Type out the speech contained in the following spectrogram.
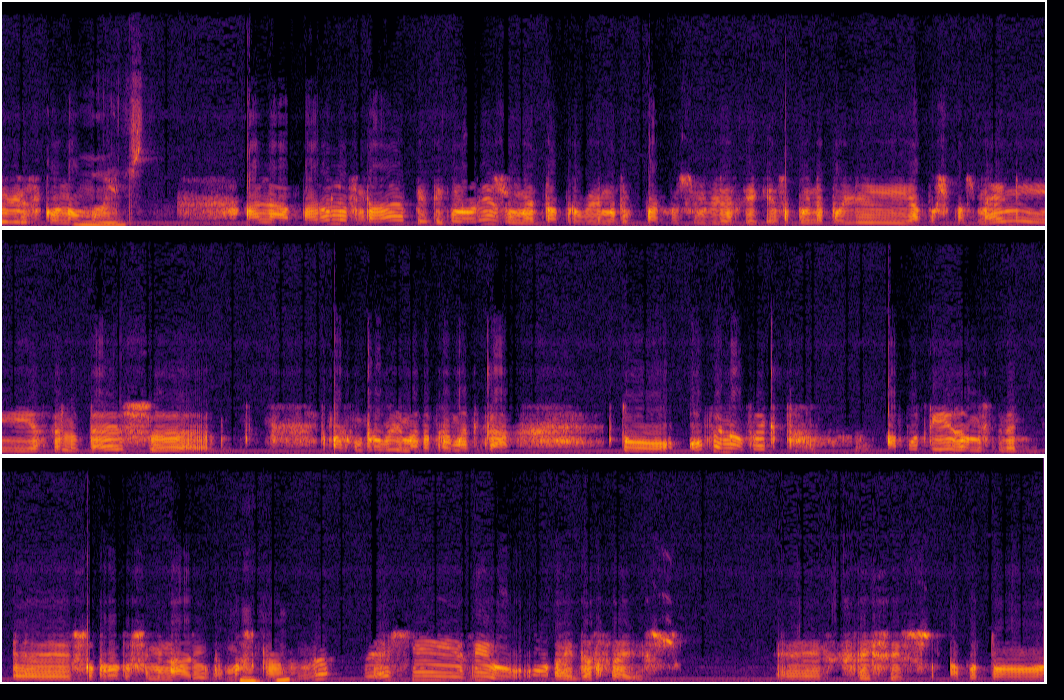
βιβλιοθηκονόμος. Μάλιστα. Αλλά παρόλα αυτά, επειδή γνωρίζουμε τα προβλήματα που υπάρχουν στις βιβλιοθήκες, που είναι πολύ αποσπασμένοι, οι εθελοντές, υπάρχουν προβλήματα πραγματικά. Το Open Effect, από ό,τι είδαμε στην, ε, στο πρώτο σεμινάριο που μας κάνανε, έχει δύο interface ε, χρήσης από, τον,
